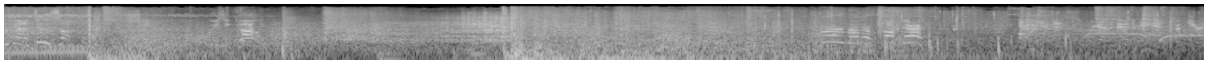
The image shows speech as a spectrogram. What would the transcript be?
We gotta do something! Where's he going? Burn, motherfucker! All units, we got enemy infantry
